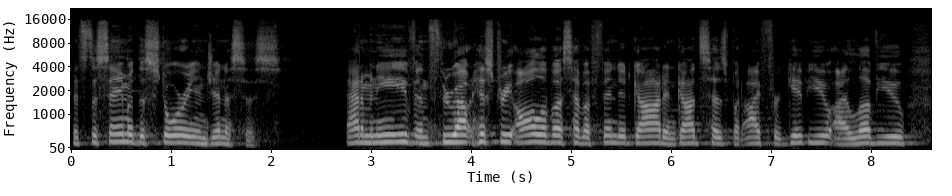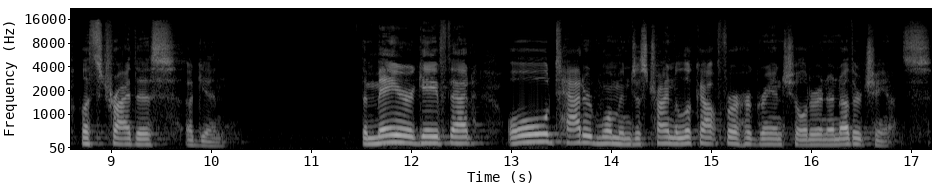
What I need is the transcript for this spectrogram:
It's the same with the story in Genesis. Adam and Eve, and throughout history, all of us have offended God, and God says, But I forgive you, I love you, let's try this again. The mayor gave that old, tattered woman just trying to look out for her grandchildren another chance.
